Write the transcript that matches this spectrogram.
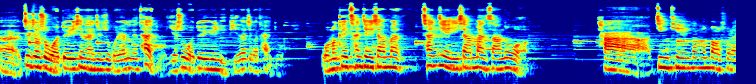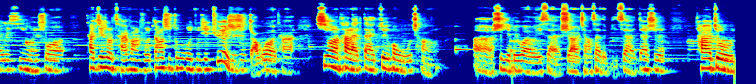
呃，这就是我对于现在这支国家队的态度，也是我对于里皮的这个态度。我们可以参见一下曼参见一下曼萨诺，他今天刚刚爆出来的新闻说，他接受采访说，当时中国足协确实是找过他，希望他来带最后五场，呃世界杯外围赛十二强赛的比赛，但是他就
